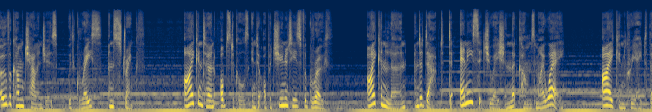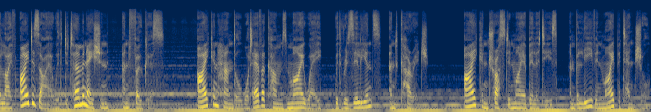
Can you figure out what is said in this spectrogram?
overcome challenges with grace and strength. I can turn obstacles into opportunities for growth. I can learn and adapt to any situation that comes my way. I can create the life I desire with determination and focus. I can handle whatever comes my way with resilience and courage. I can trust in my abilities and believe in my potential.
